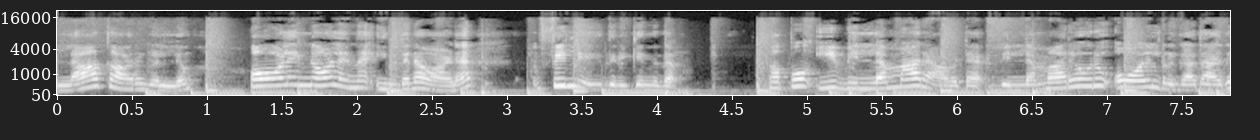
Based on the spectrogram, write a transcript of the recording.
എല്ലാ കാറുകളിലും ഓൾ ഇൻ ഓൾ എന്ന ഇന്ധനമാണ് ഫിൽ ചെയ്തിരിക്കുന്നത്. അപ്പോൾ ഈ വില്ലന്മാരാവട്ടെ വില്ലന്മാരെ ഒരു ഓയിൽ റിഗ് അതായത്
